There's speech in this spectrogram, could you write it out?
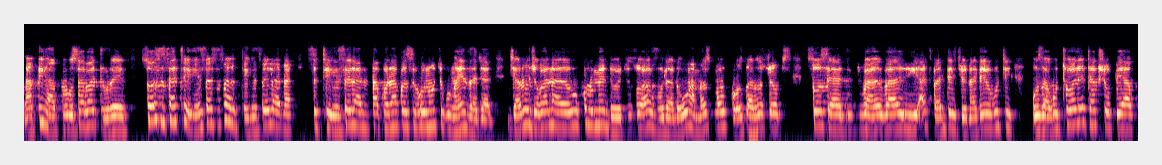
ngaphi ngaphi kusabadurela so sisathengisa sisazithengiselana sithengiselana khonapho sibona ukuthi kungayenza njani njalo njengobana uhulumende wethu sowavula lokungama-small grocery shops so yi-advantage yona leyo ukuthi uza kuthola etax shop yakho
